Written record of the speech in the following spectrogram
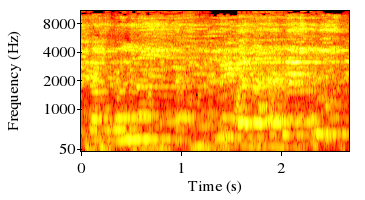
Nakuha na, liwanag na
